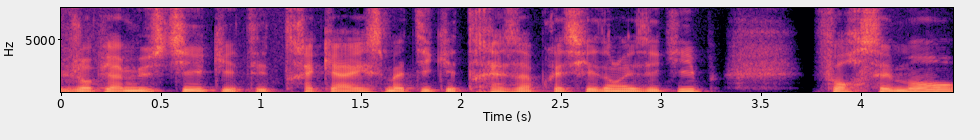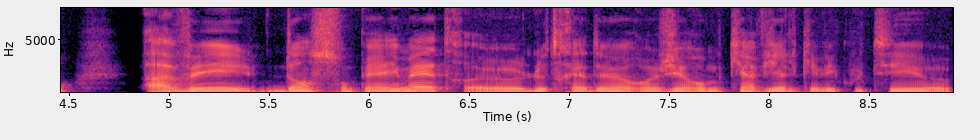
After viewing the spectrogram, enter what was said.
Jean-Pierre Mustier, qui était très charismatique et très apprécié dans les équipes, forcément avait dans son périmètre euh, le trader Jérôme Caviel qui avait coûté euh,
